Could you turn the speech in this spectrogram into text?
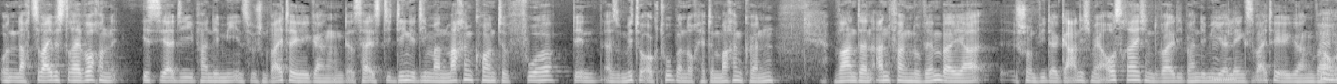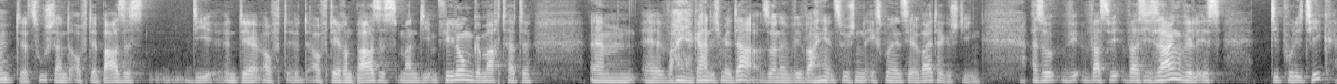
Und nach zwei bis drei Wochen ist ja die Pandemie inzwischen weitergegangen. Das heißt, die Dinge, die man machen konnte vor den, also Mitte Oktober noch hätte machen können, waren dann Anfang November ja schon wieder gar nicht mehr ausreichend, weil die Pandemie mhm. ja längst weitergegangen war mhm. und der Zustand auf der Basis, die, der, auf, auf deren Basis man die Empfehlungen gemacht hatte, ähm, äh, war ja gar nicht mehr da, sondern wir waren ja inzwischen exponentiell weitergestiegen. Also was, was ich sagen will, ist, die Politik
